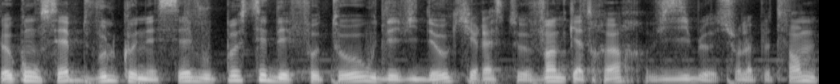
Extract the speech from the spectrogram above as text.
Le concept, vous le connaissez, vous postez des photos ou des vidéos qui restent 24 heures visibles sur la plateforme,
